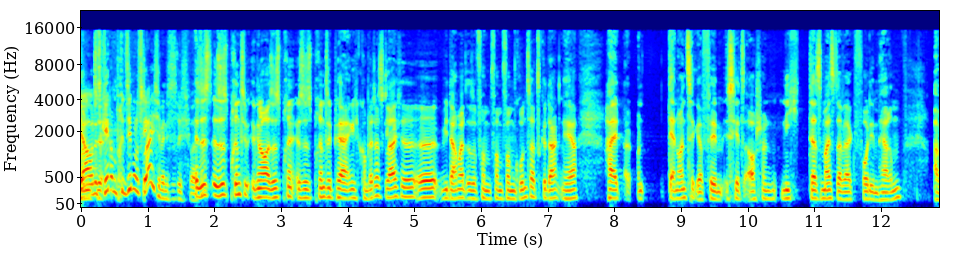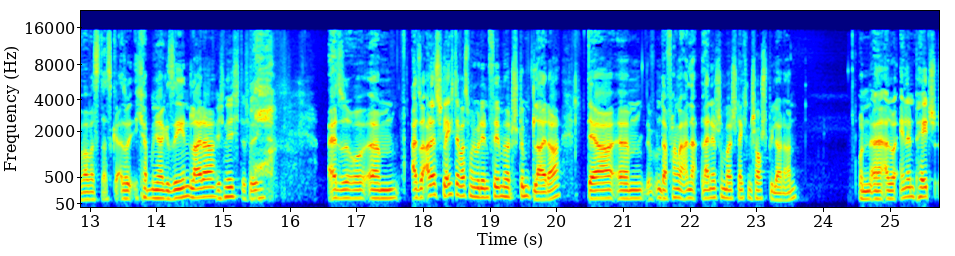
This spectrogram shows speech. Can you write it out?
Ja, und, Und, es geht im Prinzip um das Gleiche, wenn ich das richtig weiß. Es ist, es ist prinzip, genau, es ist, es ist prinzipiell eigentlich komplett das gleiche äh, wie damals, also vom, vom, vom Grundsatzgedanken her. Halt, äh, und der 90er-Film ist jetzt auch schon nicht das Meisterwerk vor dem Herrn. Aber was das, also ich habe ihn ja gesehen, leider. ich nicht, deswegen. Also, ähm, also alles Schlechte, was man über den Film hört, stimmt leider. Der, ähm, und da fangen wir alle, alleine schon bei schlechten Schauspielern an. Und äh, also Ellen Page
